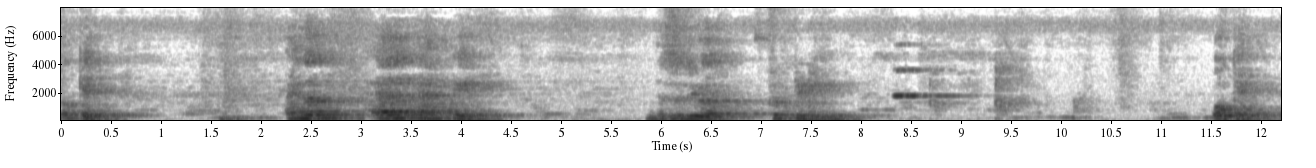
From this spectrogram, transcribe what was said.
Okay. Angle LMA. This is your 50 degree. Okay.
